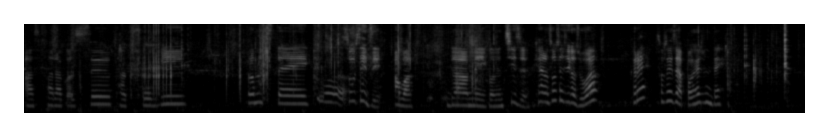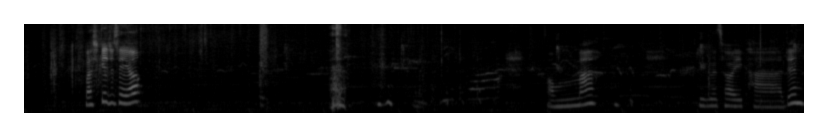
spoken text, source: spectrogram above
아스파라거스, 닭고기, 럼스테이크, 소세지. 아 와. 그 다음에 이거는 치즈. 캐런 소세지가 좋아? 그래? 소세지 아빠가 해준대. 맛있게 해주세요. 엄마 그리고 저희 가든.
